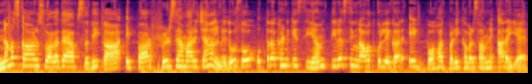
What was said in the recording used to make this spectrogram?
नमस्कार, स्वागत है आप सभी का एक बार फिर से हमारे चैनल में। दोस्तों, उत्तराखंड के सीएम तीरथ सिंह रावत को लेकर एक बहुत बड़ी खबर सामने आ रही है।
